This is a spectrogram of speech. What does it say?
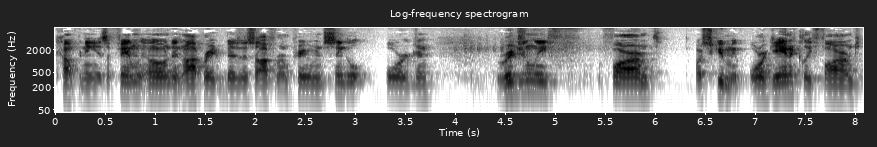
Company is a family-owned and operated business offering premium single origin, originally farmed, or excuse me, organically farmed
